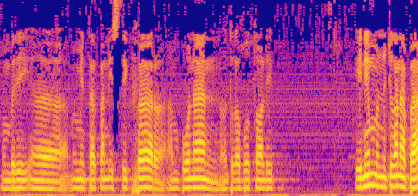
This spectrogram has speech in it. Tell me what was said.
memberi uh, memintakan istighfar ampunan untuk Abu Talib ini menunjukkan apa?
